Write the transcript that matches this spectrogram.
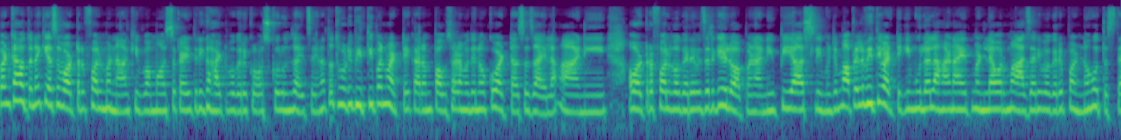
पण काय होतं ना की असं वॉटरफॉल म्हणा किंवा मग असं काहीतरी घाट वगैरे क्रॉस करून जायचं आहे ना तर थोडी भीती पण वाटते. कारण पावसाळ्यामध्ये नको वाटतं असं जायला. आणि वॉटरफॉल वगैरे जर गेलो आपण आणि पिया असली म्हणजे मग आपल्याला भीती वाटते की मुलं लहान आहेत म्हटल्यावर मग आजारी वगैरे पडणं असते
